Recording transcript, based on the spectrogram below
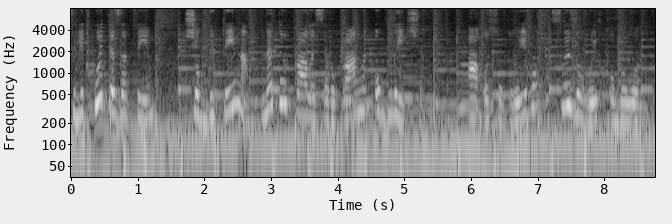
Слідкуйте за тим, щоб дитина не торкалася руками обличчя, а особливо слизових оболонок.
